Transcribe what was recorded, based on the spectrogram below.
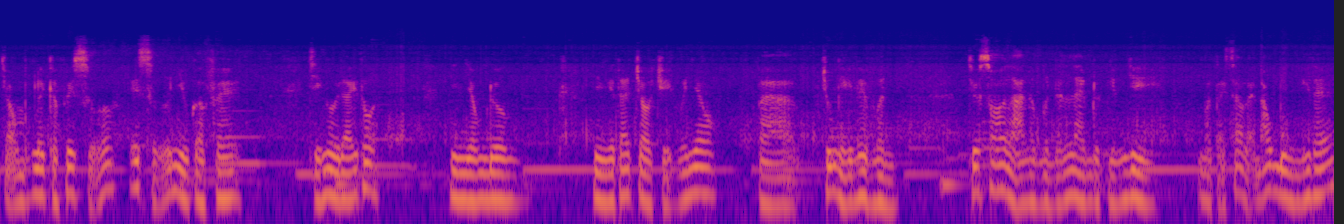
Chọn một ly cà phê sữa, ít sữa, nhiều cà phê. Chỉ ngồi đấy thôi. Nhìn dòng đường, nhìn người ta trò chuyện với nhau và chú nghĩ về mình chứ soi lại là mình đã làm được những gì mà tại sao lại đau buồn như thế?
